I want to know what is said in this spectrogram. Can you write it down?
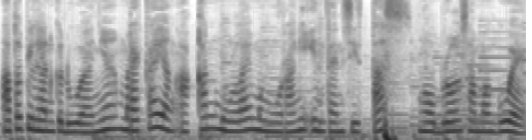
Atau pilihan keduanya mereka yang akan mulai mengurangi intensitas ngobrol sama gue.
